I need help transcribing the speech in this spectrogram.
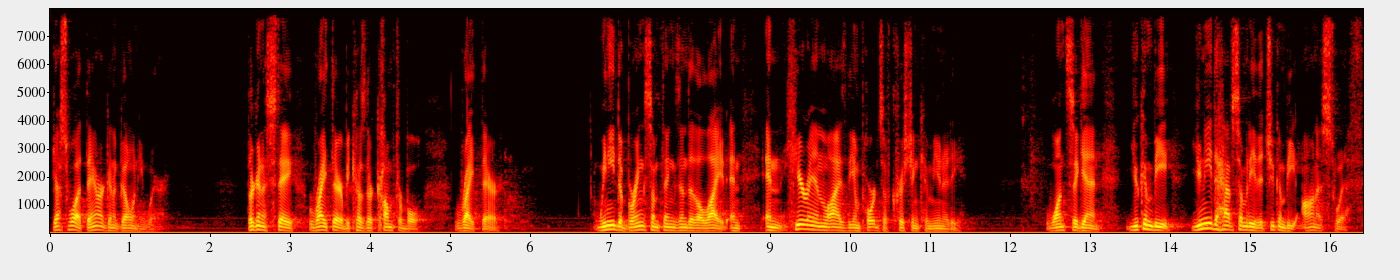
guess what? They aren't going to go anywhere. They're going to stay right there because they're comfortable right there we need to bring some things into the light. And, and herein lies the importance of Christian community. Once again, you can be, you need to have somebody that you can be honest with.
